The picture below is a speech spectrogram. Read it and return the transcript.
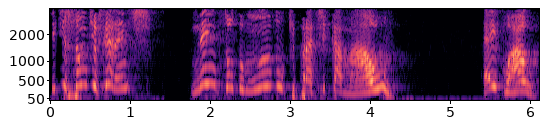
e que são diferentes. Nem todo mundo que pratica mal é igual.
